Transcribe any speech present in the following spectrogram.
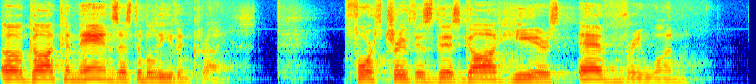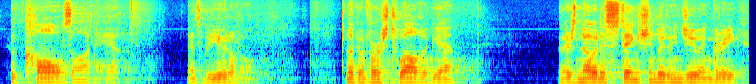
Oh, God commands us to believe in Christ. Fourth truth is this God hears everyone who calls on him. That's beautiful. Look at verse 12 again. There's no distinction between Jew and Greek.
